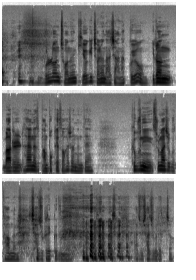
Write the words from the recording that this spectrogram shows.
물론 저는 기억이 전혀 나지 않았고요. 이런 말을 사연에서 반복해서 하셨는데 그분이 술 마시고 다음날 자주 그랬거든요. 아주 자주 그랬죠.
